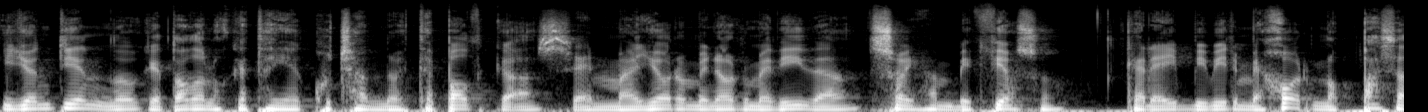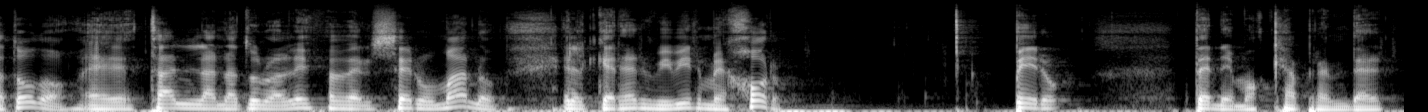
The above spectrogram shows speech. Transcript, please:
Y yo entiendo que todos los que estáis escuchando este podcast, en mayor o menor medida, sois ambiciosos. Queréis vivir mejor, nos pasa a todos, está en la naturaleza del ser humano el querer vivir mejor. Pero tenemos que aprender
